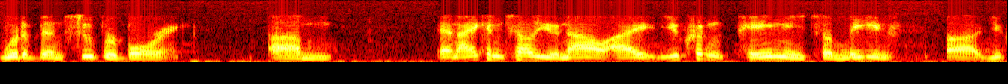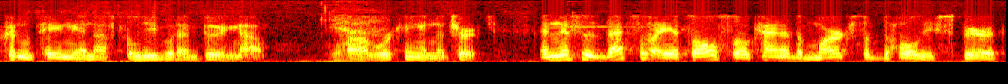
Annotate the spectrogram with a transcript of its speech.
would have been super boring. Um, and I can tell you now, I you couldn't pay me to leave. Uh, you couldn't pay me enough to leave what I'm doing now, uh, working in the church. And this is that's why it's also kind of the marks of the Holy Spirit,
